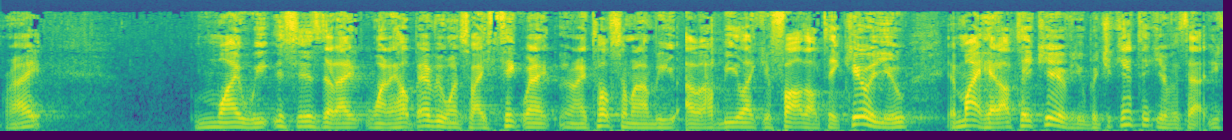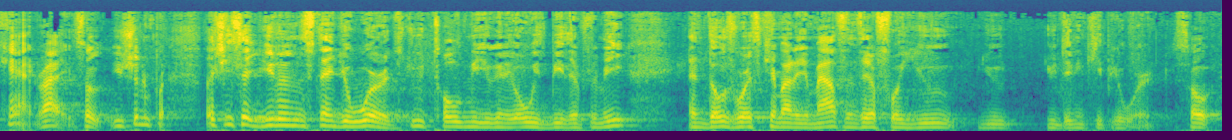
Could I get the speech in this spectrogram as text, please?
right? My weakness is that I want to help everyone. So I think when I when I tell someone I'll be I'll be like your father, I'll take care of you. In my head, I'll take care of you, but you can't take care of that. You can't, right? So you shouldn't. Like she said, you don't understand your words. You told me you're going to always be there for me, and those words came out of your mouth, and therefore you you you didn't keep your word. So,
